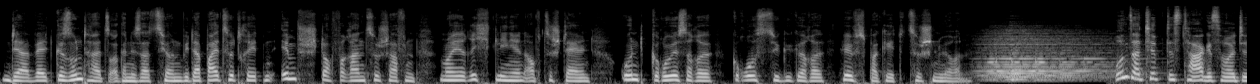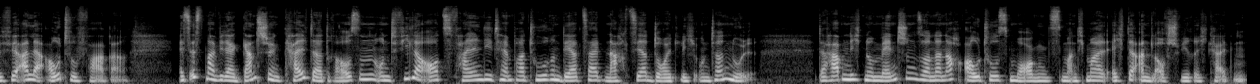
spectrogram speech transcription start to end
der Weltgesundheitsorganisation wieder beizutreten, Impfstoffe ranzuschaffen, neue Richtlinien aufzustellen und größere, großzügigere Hilfspakete zu schnüren. Unser Tipp des Tages heute für alle Autofahrer. Es ist mal wieder ganz schön kalt da draußen und vielerorts fallen die Temperaturen derzeit nachts ja deutlich unter Null. Da haben nicht nur Menschen, sondern auch Autos morgens manchmal echte Anlaufschwierigkeiten.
